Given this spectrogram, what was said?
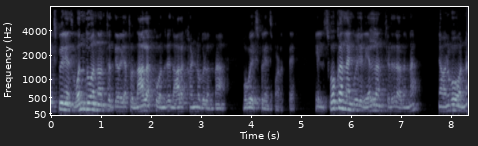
ಎಕ್ಸ್ಪೀರಿಯನ್ಸ್ ಒಂದು ಅನ್ನೋಂಥದ್ದು ಅಥವಾ ನಾಲ್ಕು ಅಂದ್ರೆ ನಾಲ್ಕು ಹಣ್ಣುಗಳನ್ನ ಮಗು ಎಕ್ಸ್ಪೀರಿಯನ್ಸ್ ಮಾಡುತ್ತೆ. ಇಲ್ಲಿ ಸ್ಪೋಕನ್ ಲ್ಯಾಂಗ್ವೇಜ್ ಅಲ್ಲಿ ಎಲ್ಲ ಅಂತ ಹೇಳಿದ್ರೆ ಅದನ್ನ ನಾವು ಅನುಭವವನ್ನ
